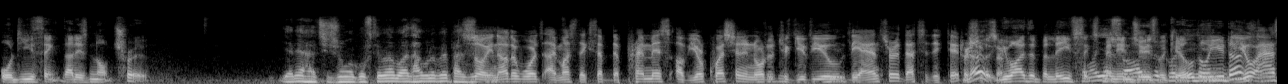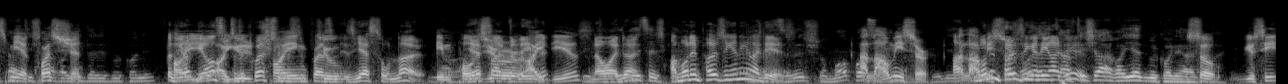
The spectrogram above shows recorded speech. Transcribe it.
or do you think that is not true? یعنی هرچی شما گفته من باید همونو So, in بپذیرم other words, I must accept the premise of your question in order to give you the answer. That's a dictatorship, No, sir. you either believe six شما یه million سوال Jews were می‌کنید. killed or you don't. You asked me a تفتیش question. عقاید دارید می‌کنید؟ But the, Are the you- answer are to the you question, trying Mr. President, to is yes or no. impose yes, I your believe it. ideas? No, I don't. I'm not imposing any ideas. اجازه شما پاسخ Allow me, بدید. sir. ببینید. I'm Allow not me, sir. imposing any شما دارید ideas. تفتیش عقاید میکنی از So, من. you see,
